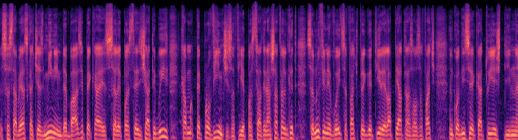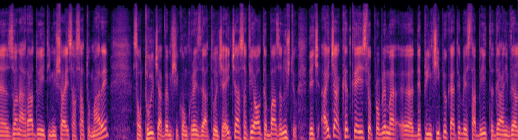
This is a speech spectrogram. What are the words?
să stabilească acest minim de baze pe care să le păstreze și ar trebui ca pe provincii să fie păstrate, în așa fel încât să nu fi nevoit să faci pregătire la Piatra sau să faci în condiție că tu ești din uh, zona Radului, Timișoarei sau Satul Mare, sau Tulcea, avem și concurenți de la Tulcea aici, să fie o altă bază, nu știu. Deci aici cred că este o problemă uh, de principiu care trebuie stabilită de la nivel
